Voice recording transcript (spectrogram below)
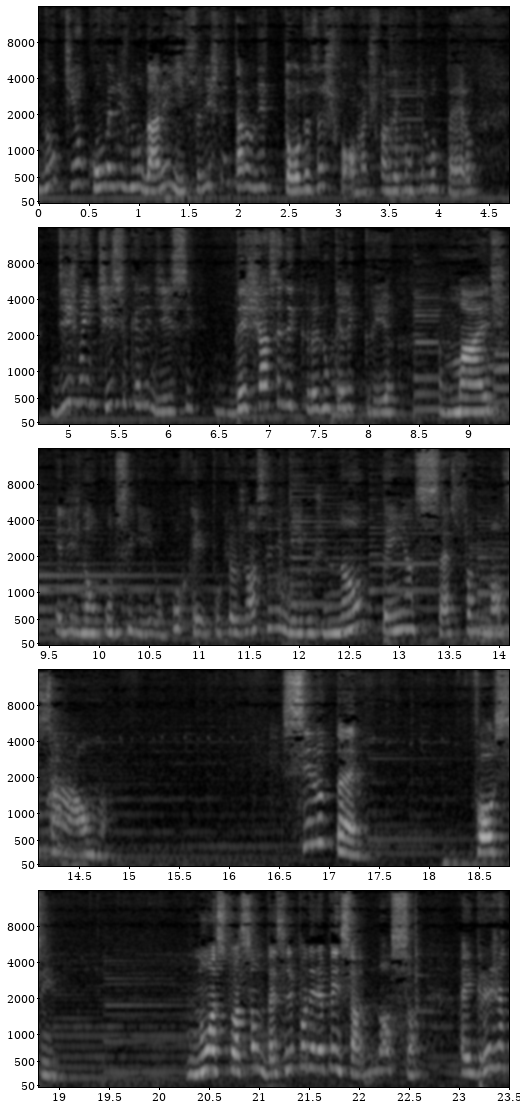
Não tinham como eles mudarem isso. Eles tentaram de todas as formas fazer com que Lutero desmentisse o que ele disse, deixasse de crer no que ele cria, mas eles não conseguiram. Por quê? Porque os nossos inimigos não têm acesso à nossa alma. Se Lutero fosse numa situação dessa, ele poderia pensar: nossa, a igreja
